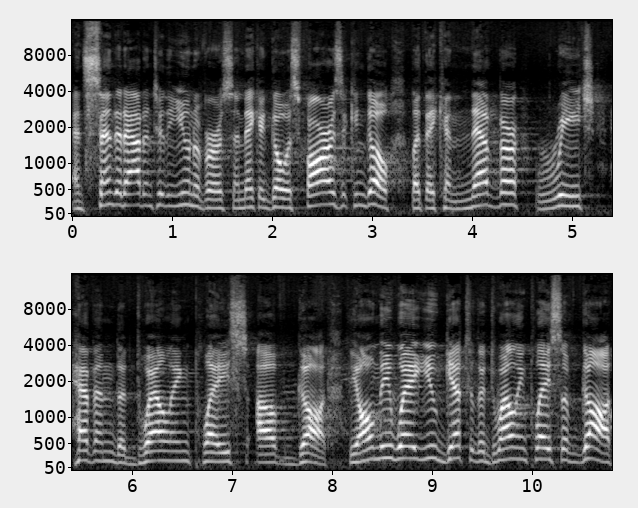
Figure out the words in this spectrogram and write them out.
and send it out into the universe and make it go as far as it can go, but they can never reach heaven, the dwelling place of God. The only way you get to the dwelling place of God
